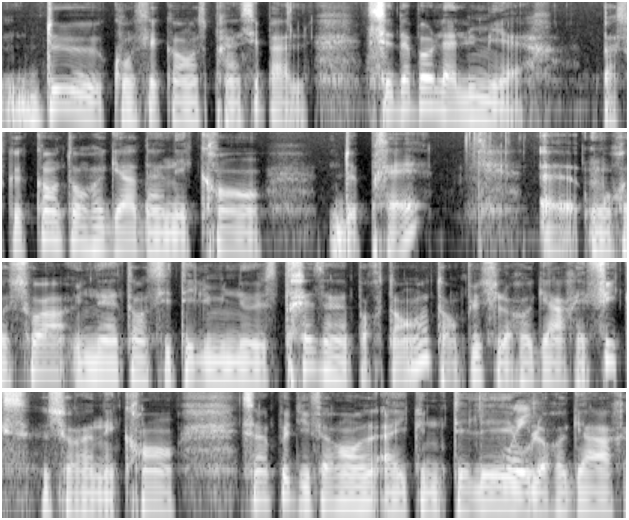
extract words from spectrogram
deux conséquences principales. C'est d'abord la lumière, parce que quand on regarde un écran de près, euh, on reçoit une intensité lumineuse très importante. En plus, le regard est fixe sur un écran. C'est un peu différent avec une télé où le regard,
